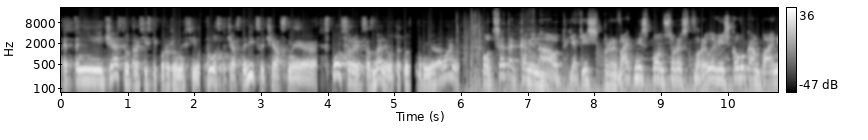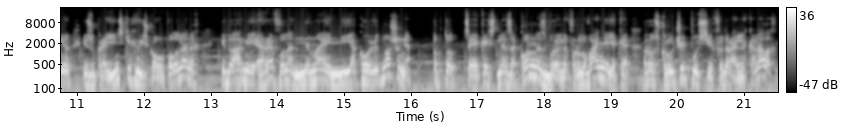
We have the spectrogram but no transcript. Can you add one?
Это не часть вот российских вооруженных сил, просто частные лица, частные спонсоры создали вот такое формирование. Оце так камінгаут. Якісь приватні спонсори створили військову кампанію із українських військовополонених, і до армії РФ вона не має ніякого відношення. Тобто це якесь незаконне збройне формування, яке розкручують по всіх федеральних каналах.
